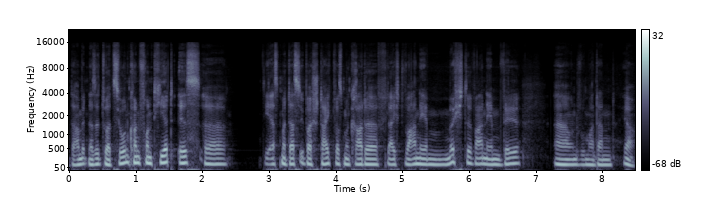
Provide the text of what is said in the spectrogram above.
da mit einer Situation konfrontiert ist, äh, die erstmal das übersteigt, was man gerade vielleicht wahrnehmen möchte, wahrnehmen will äh, und wo man dann, ja.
